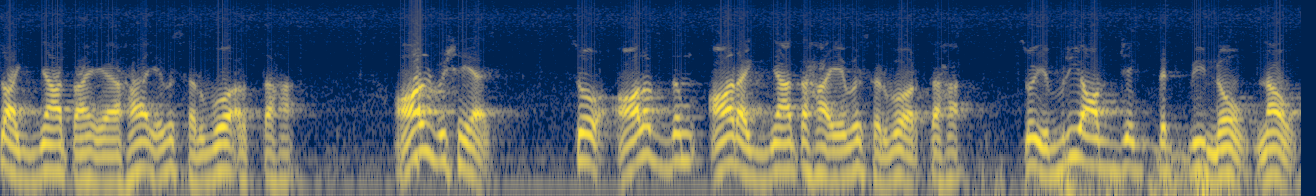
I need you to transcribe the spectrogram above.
So, ajnataha eva sarvo artaha. All vishayas. So, all of them are ajnataha eva sarvo artaha. So, every object that we know now,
